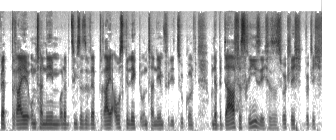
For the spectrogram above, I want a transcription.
Web3 Unternehmen oder beziehungsweise Web3 ausgelegte Unternehmen für die Zukunft. Und der Bedarf ist riesig. Es ist wirklich, wirklich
